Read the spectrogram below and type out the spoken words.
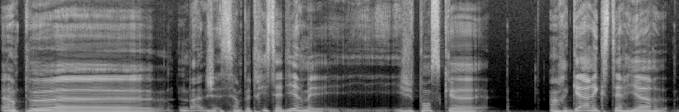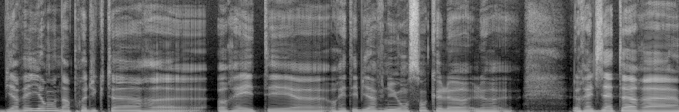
un peu, euh, bah, c'est un peu triste à dire, mais je pense que un regard extérieur bienveillant d'un producteur euh, aurait été aurait été bienvenu. On sent que le, le le réalisateur a,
